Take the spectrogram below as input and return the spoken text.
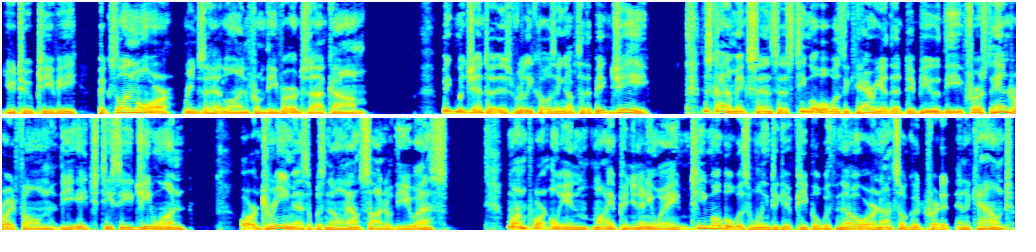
YouTube TV, Pixel, and more, reads the headline from TheVerge.com. Big Magenta is really cozying up to the Big G. This kind of makes sense as T Mobile was the carrier that debuted the first Android phone, the HTC G1, or Dream as it was known outside of the US. More importantly, in my opinion anyway, T Mobile was willing to give people with no or not so good credit an account.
